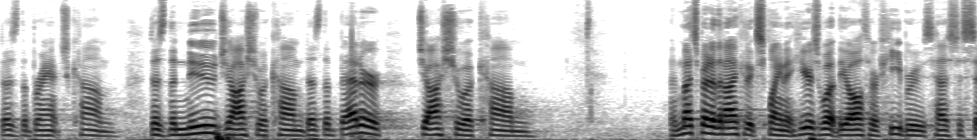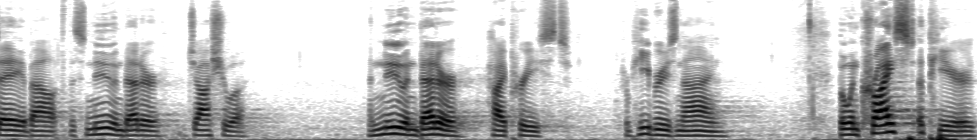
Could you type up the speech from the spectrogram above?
does the branch come? Does the new Joshua come? Does the better Joshua come? And much better than I could explain it, here's what the author of Hebrews has to say about this new and better Joshua, a new and better high priest, from Hebrews 9. But when Christ appeared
